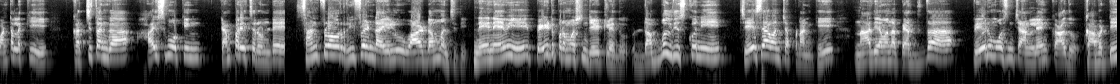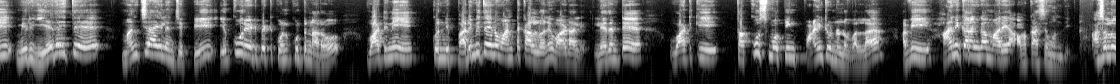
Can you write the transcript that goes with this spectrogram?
వంటలకి ఖచ్చితంగా హై స్మోకింగ్ టెంపరేచర్ ఉండే సన్ఫ్లవర్ రిఫైండ్ ఆయిల్ వాడడం మంచిది. నేనేమి పెయిడ్ ప్రమోషన్ చేయట్లేదు. డబ్బులు తీసుకొని చేసావని చెప్పడానికి నాదేమన్నా పెద్ద పేరు మోసిన ఛానల్ ఏం కాదు. కాబట్టి మీరు ఏదైతే మంచి ఆయిల్ అని చెప్పి ఎక్కువ రేటు పెట్టి కొనుక్కుంటున్నారో వాటిని కొన్ని పరిమితమైన వంటకాల్లోనే వాడాలి. లేదంటే వాటికి తక్కువ స్మోకింగ్ పాయింట్ ఉండడం వల్ల అవి హానికరంగా మారే అవకాశం ఉంది. అసలు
